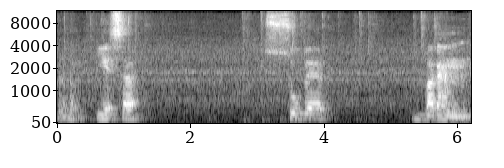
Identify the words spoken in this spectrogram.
Perdón, pieza super bacán.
